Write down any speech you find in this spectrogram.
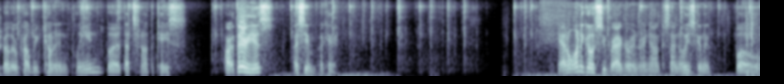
Brother will probably come in clean, but that's not the case. Alright, there he is. I see him. Okay. Okay, I don't want to go super aggro in right now, because I know he's gonna bow.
